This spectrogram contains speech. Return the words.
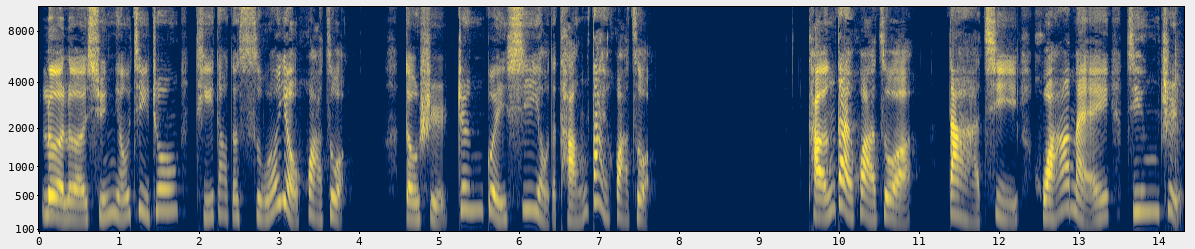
乐乐《寻牛记》中提到的所有画作，都是珍贵稀有的唐代画作。唐代画作大气、华美、精致，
